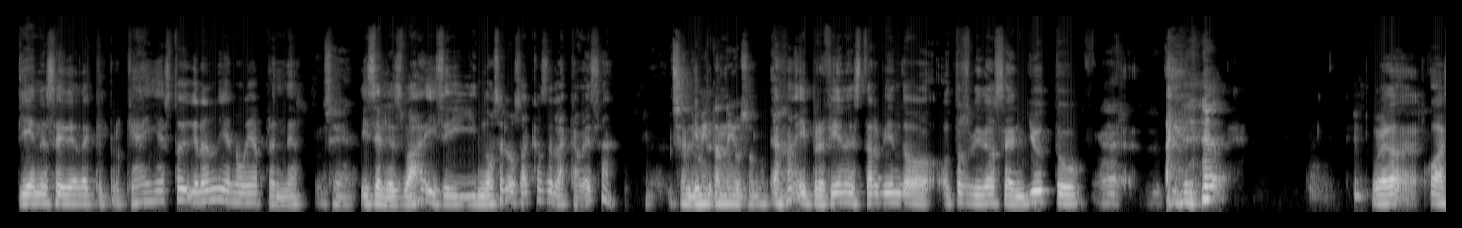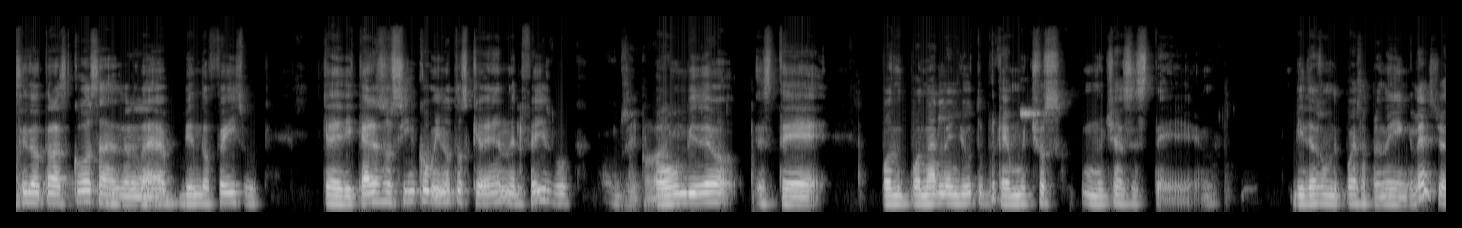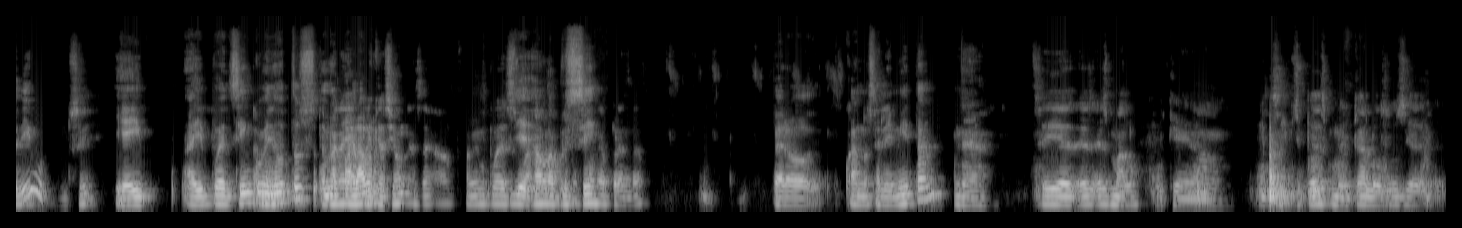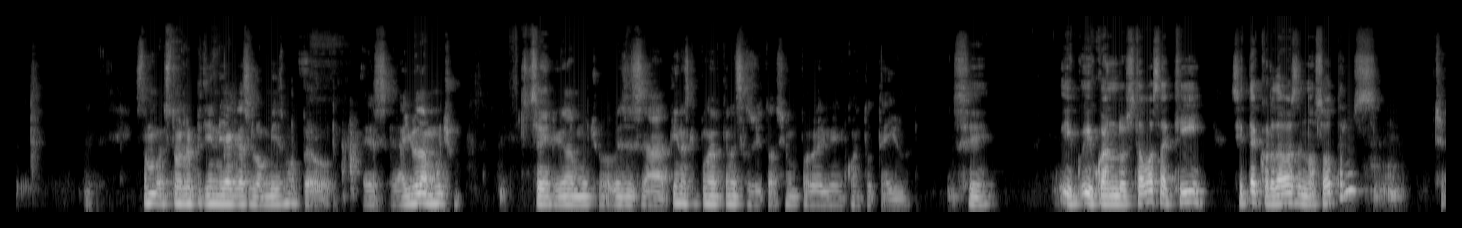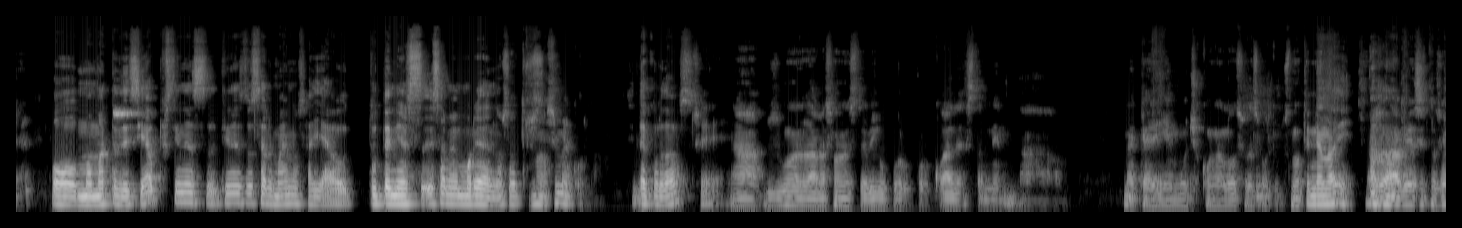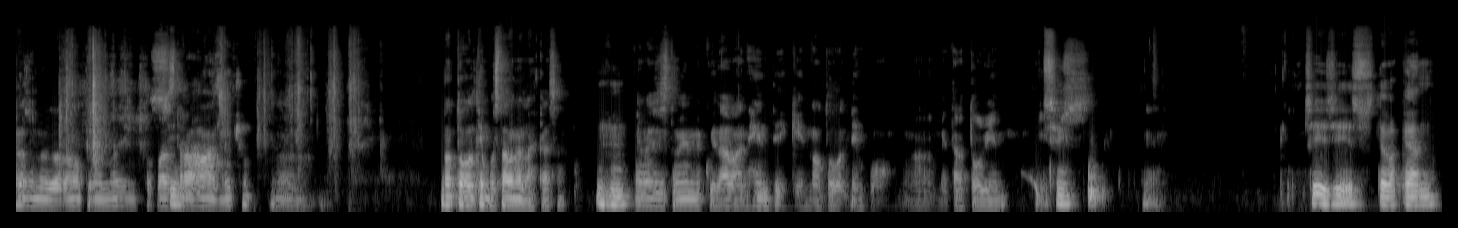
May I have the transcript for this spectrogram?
tienen esa idea de que porque ay, ya estoy grande ya no voy a aprender. Sí, Y se les va y, se- y no se lo sacas de la cabeza. se limitan ellos solos. Ajá, y prefieren estar viendo otros videos en YouTube o haciendo otras cosas, ¿verdad? Viendo Facebook. Que dedicar esos cinco minutos que ven en el Facebook Sí, o un video, este, pon- ponerle en YouTube, porque hay muchos, muchas, este, videos donde puedes aprender inglés, yo digo. Sí. Y ahí, ahí pues cinco También- minutos, también una hay palabra. aplicaciones, ¿eh? También puedes Yeah, bajar una pues aplicación sí. y aprender. Pero cuando se limitan, Yeah. Sí, es, es, es malo, porque um, si, si puedes comunicar los dos, ya... Estamos- Estoy repitiendo ya casi lo mismo, pero es, ayuda mucho, sí, ayuda mucho. A veces ah, tienes que ponerte en esa situación para ver bien cuánto te ayuda. sí. Y, y cuando estabas aquí, ¿sí te acordabas de nosotros? Sí. O mamá te decía, pues tienes, tienes dos hermanos allá, o tú tenías esa memoria de nosotros. No, sí me acuerdo. ¿Sí te acordabas? Sí, ah, pues una de las razones, te digo, por, por cuales también ah, me caí mucho con el oso es porque pues, no tenía nadie. Había situaciones donde de verdad no tenía nadie. Mis papás Sí. trabajaban mucho. ah, no todo el tiempo estaban en la casa. A veces también me cuidaban gente que no todo el tiempo ah, me trató bien. Y, Sí. pues, Sí, sí, eso te va quedando.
